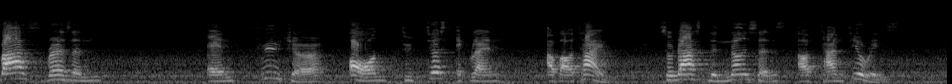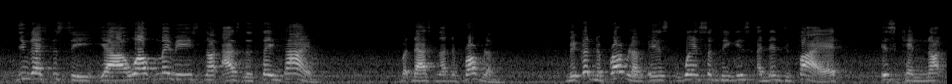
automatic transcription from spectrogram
past, present, and future on to just explain about time. So that's the nonsense of time theories. You guys could see, yeah, well, maybe it's not at the same time, but that's not the problem. Because the problem is when something is identified, it cannot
